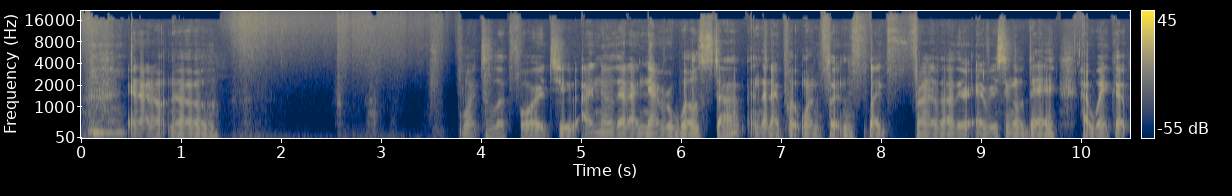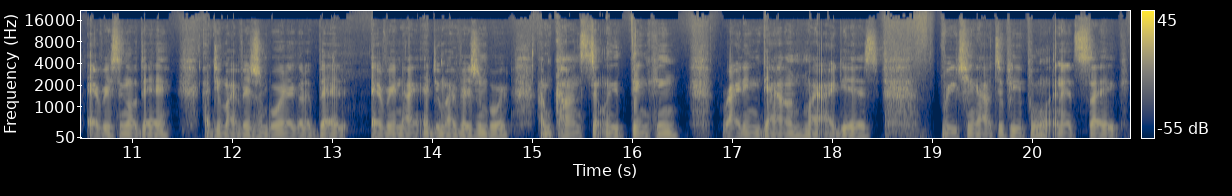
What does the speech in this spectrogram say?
Mm-hmm. And I don't know what to look forward to. I know that I never will stop and that I put one foot in like front of the other every single day. I wake up every single day. I do my vision board. I go to bed every night. I do my vision board. I'm constantly thinking, writing down my ideas, reaching out to people and it's like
